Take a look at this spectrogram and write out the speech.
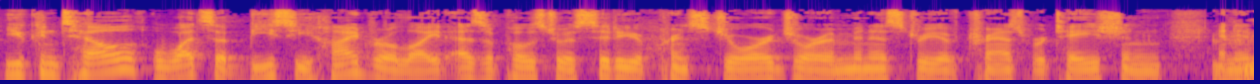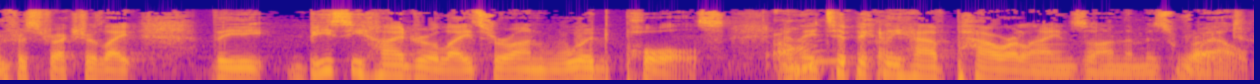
You can tell what's a BC Hydro light as opposed to a City of Prince George or a Ministry of Transportation Mm-hmm. and Infrastructure light. The BC Hydro lights are on wood poles, and they Oh, typically okay. have power lines on them as well. Right.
